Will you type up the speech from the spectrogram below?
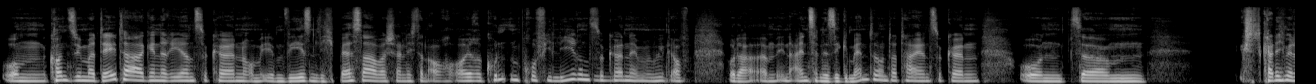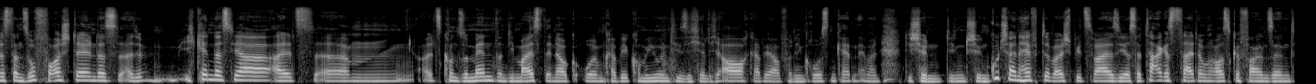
um Consumer Data generieren zu können, um eben wesentlich besser wahrscheinlich dann auch eure Kunden profilieren zu mhm. können, im Blick auf oder ähm, in einzelne Segmente unterteilen zu können. Und ähm, kann ich mir das dann so vorstellen, dass, also ich kenne das ja als, ähm, als Konsument und die meisten in der OMKB-Community sicherlich auch, gab ja auch von den großen Ketten immer die schönen, die schönen Gutscheinhefte beispielsweise, die aus der Tageszeitung rausgefallen sind.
